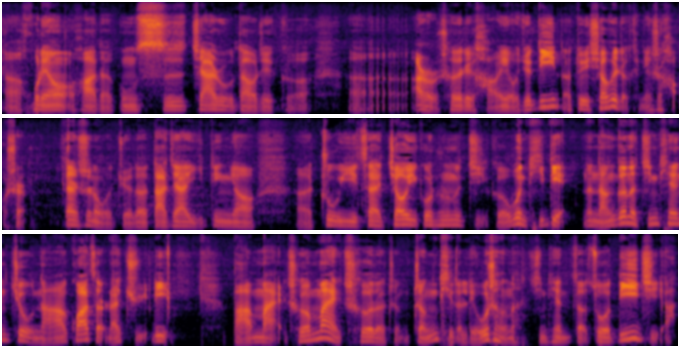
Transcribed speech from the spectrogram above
呃互联网化的公司加入到这个呃二手车的这个行业，我觉得第一呢，对消费者肯定是好事儿，但是呢，我觉得大家一定要呃注意在交易过程中的几个问题点。那南哥呢，今天就拿瓜子儿来举例。把买车卖车的整整体的流程呢，今天的做第一集啊，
